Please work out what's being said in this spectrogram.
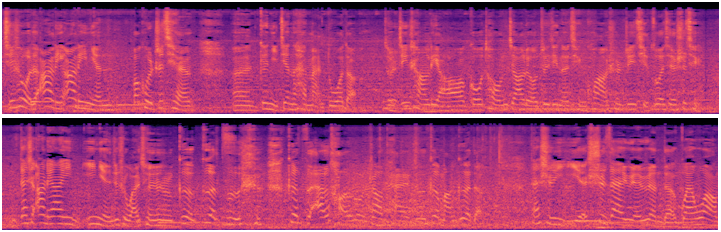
其实我在二零二零年，包括之前，嗯，跟你见的还蛮多的，就经常聊、沟通、交流最近的情况，甚至一起做一些事情。但是二零二一一年就是完全就是各各自 各自安好的那种状态，就是各忙各的，但是也是在远远的观望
